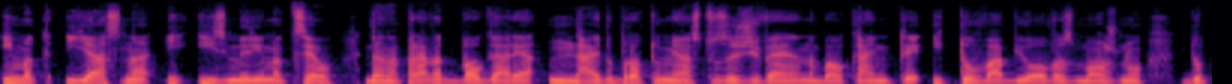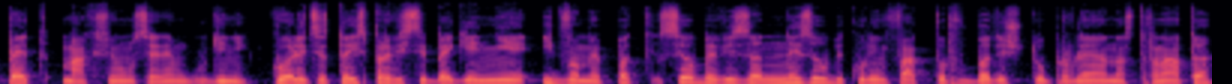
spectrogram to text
имат ясна и измерима цел да направят България най-доброто място за живеене на Балканите и това било възможно до 5, максимум 7 години. Коалицията Изправи се БГ Ние идваме пък се обяви за незаобиколим фактор в бъдещото управление на страната,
